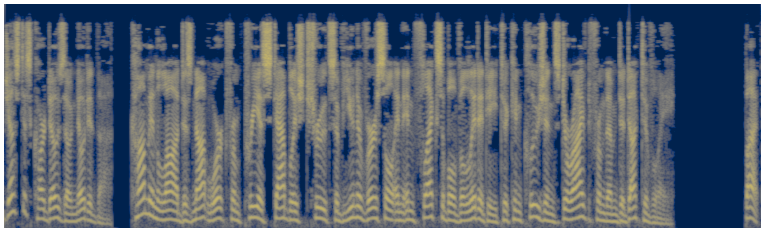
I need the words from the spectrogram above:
Justice Cardozo noted the Common law does not work from pre-established truths of universal and inflexible validity to conclusions derived from them deductively. But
